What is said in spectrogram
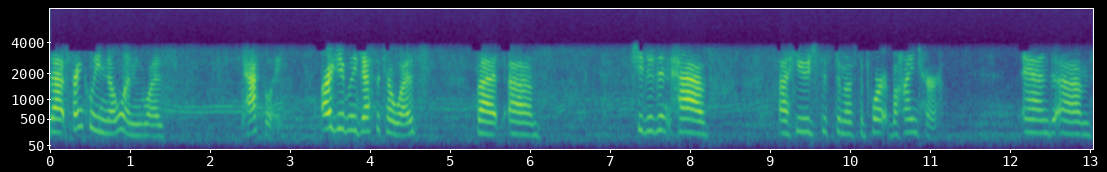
that frankly no one was tackling. Arguably Jessica was, but um, she didn't have a huge system of support behind her. And um,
